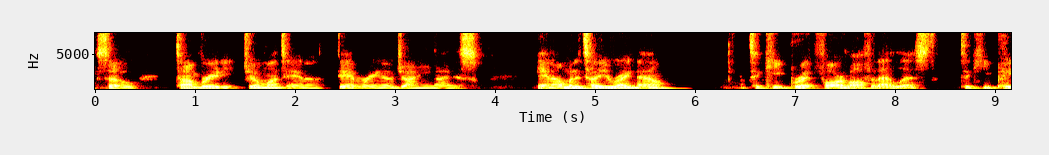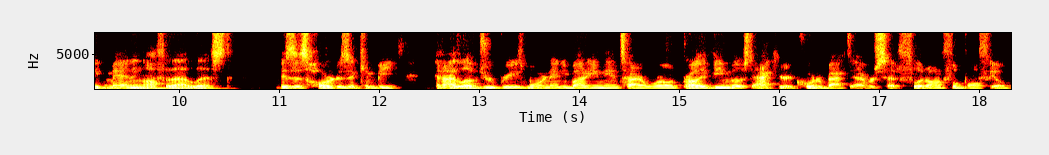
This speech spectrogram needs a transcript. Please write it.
So Tom Brady, Joe Montana, Dan Marino, Johnny Unitas. And I'm going to tell you right now, to keep Brett Favre off of that list, to keep Peyton Manning off of that list, is as hard as it can be and I love Drew Brees more than anybody in the entire world. Probably the most accurate quarterback to ever set foot on a football field.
